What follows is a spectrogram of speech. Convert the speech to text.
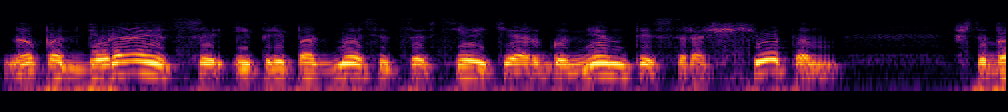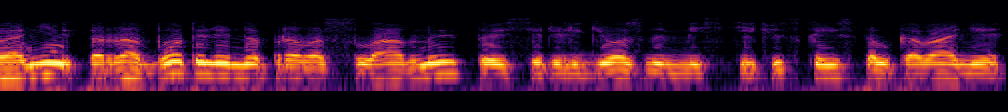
Но подбираются и преподносятся все эти аргументы с расчетом, чтобы они работали на православное, то есть религиозно-мистическое истолкование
